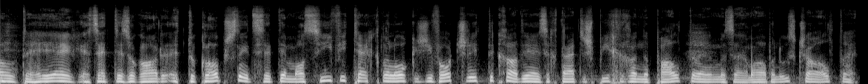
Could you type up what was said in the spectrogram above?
und hey, es hätte sogar, du glaubst es nicht, es hätte massive technologische Fortschritte gehabt. Die haben sich dann den Speicher können behalten wenn man sie am Abend ausgeschaltet hat.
